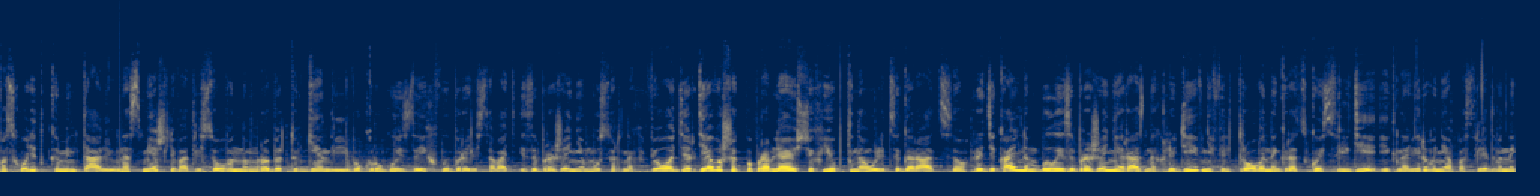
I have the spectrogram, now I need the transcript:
восходит к комментарию, насмешливо адресованному Роберту Генри, его кругу из-за их выбора рисовать изображение мусорных ведер, девушек, поправляющих юбки на улице Горацио. Радикальным было изображение разных людей в нефильтрованной городской среде и игнорирование опосредованной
